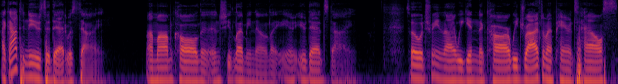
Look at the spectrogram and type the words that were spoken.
I got the news that dad was dying. My mom called and, and she let me know, like, your, your dad's dying. So Trina and I, we get in the car, we drive to my parents' house.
